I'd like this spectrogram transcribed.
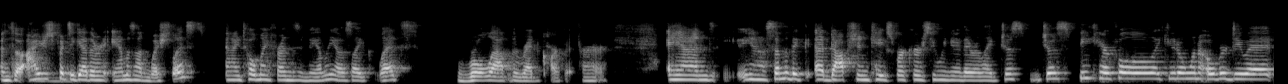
And so I just put mm. together an Amazon wish list and I told my friends and family, I was like, let's roll out the red carpet for her. And you know, some of the adoption caseworkers who we knew, they were like, just just be careful, like you don't want to overdo it.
